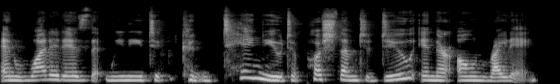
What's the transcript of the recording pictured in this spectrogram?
and what it is that we need to continue to push them to do in their own writing.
